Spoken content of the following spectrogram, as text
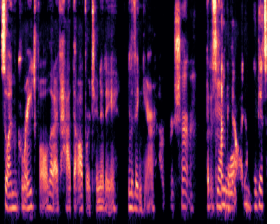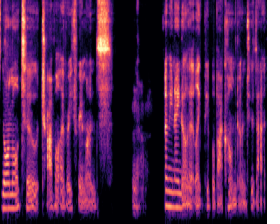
so I'm grateful that I've had the opportunity living here. Oh, for sure. But it's I not mean, no, normal. I don't think it's normal to travel every three months. No. I mean, I know that like people back home don't do that.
